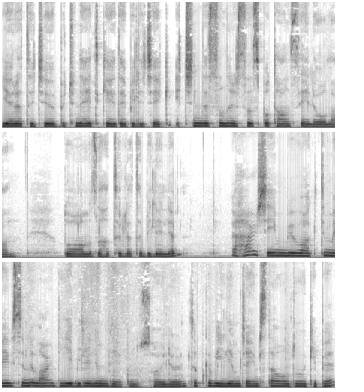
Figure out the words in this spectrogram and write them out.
yaratıcı, bütüne etki edebilecek, içinde sınırsız potansiyeli olan doğamızı hatırlatabilelim. Ve her şeyin bir vakti, mevsimi var diyebilelim diye bunu söylüyorum. Tıpkı William James'te olduğu gibi.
